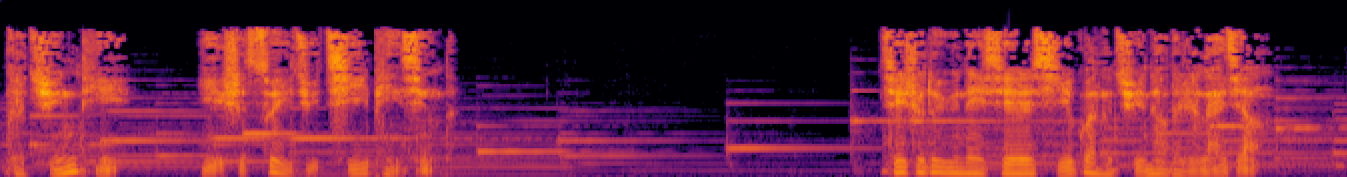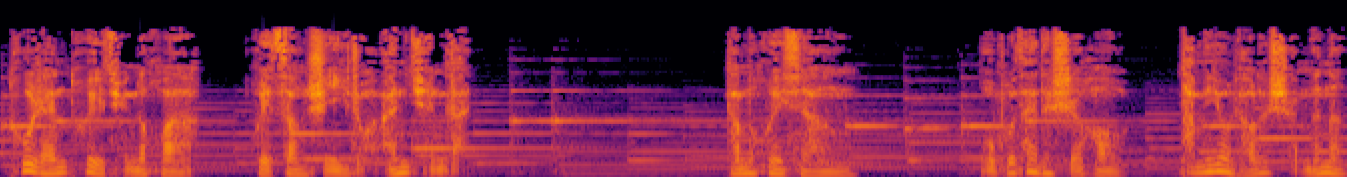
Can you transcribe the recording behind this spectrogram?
可群体也是最具欺骗性的。其实，对于那些习惯了群聊的人来讲，突然退群的话，会丧失一种安全感。他们会想。我不在的时候，他们又聊了什么呢？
